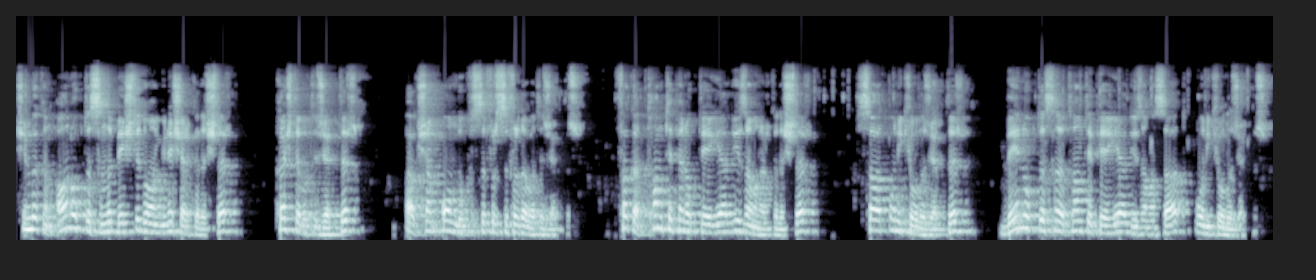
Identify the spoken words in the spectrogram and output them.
Şimdi bakın A noktasında 5'te doğan güneş arkadaşlar kaçta batacaktır? Akşam 19.00'da batacaktır. Fakat tam tepe noktaya geldiği zaman arkadaşlar saat 12 olacaktır. B noktasına tam tepeye geldiği zaman saat 12 olacaktır.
